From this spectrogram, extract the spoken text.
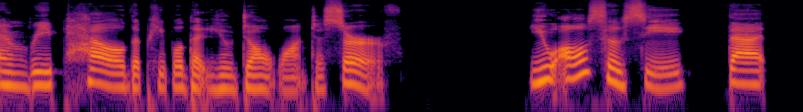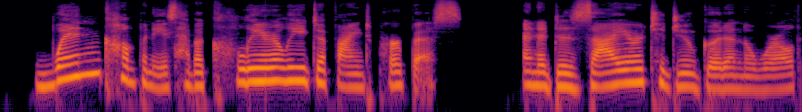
and repel the people that you don't want to serve. You also see that when companies have a clearly defined purpose and a desire to do good in the world,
